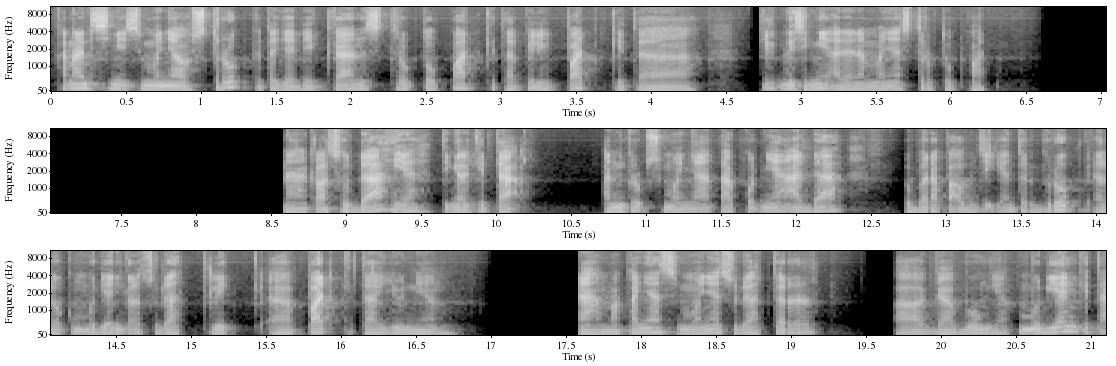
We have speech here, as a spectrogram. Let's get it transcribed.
Karena di sini semuanya struk, kita jadikan struktur pad, kita pilih pad, kita klik di sini ada namanya struktur pad. Nah, kalau sudah ya, tinggal kita ungroup semuanya. Takutnya ada beberapa objek yang tergrup lalu kemudian kalau sudah klik uh, part kita union. Nah makanya semuanya sudah tergabung uh, ya. Kemudian kita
